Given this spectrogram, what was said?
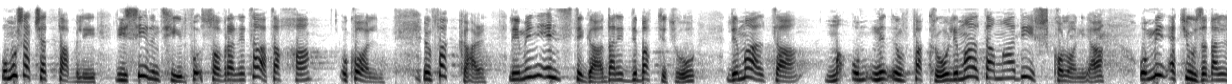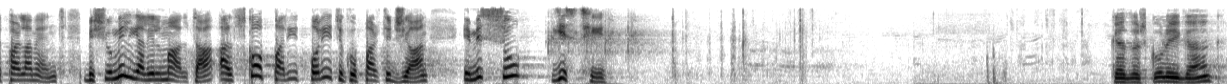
u mhux aċċettabbli li jsir indħil fuq sovranità tagħha wkoll. Infakkar li min instiga dan id-dibattitu li Malta nfakkru li Malta m'għadhiex kolonja u min qed juża dan il-Parlament biex jumilja lil Malta għal skop politiku partiġġjan imissu jistħi. Kedves kollégánk,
